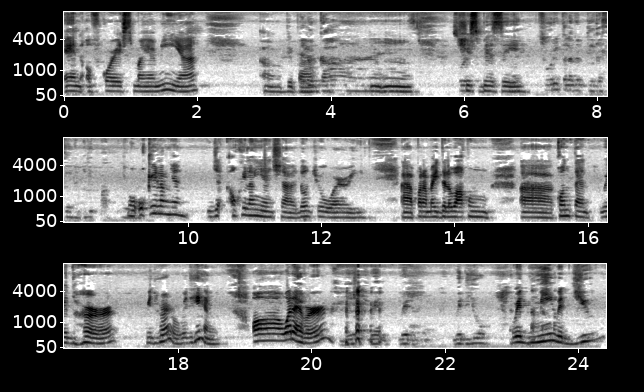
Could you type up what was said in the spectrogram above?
And of course, Maya Mia. Oh, di ba? Hello guys. Mm-mm. She's busy. Sorry talaga te kasi nag-edit pa ako. Oh, okay lang yan. Okay lang yan siya. Don't you worry. Ah, para may dalawa akong ah, content with her. With her, with him. Or whatever. with, with, with, with you. With me, with you.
